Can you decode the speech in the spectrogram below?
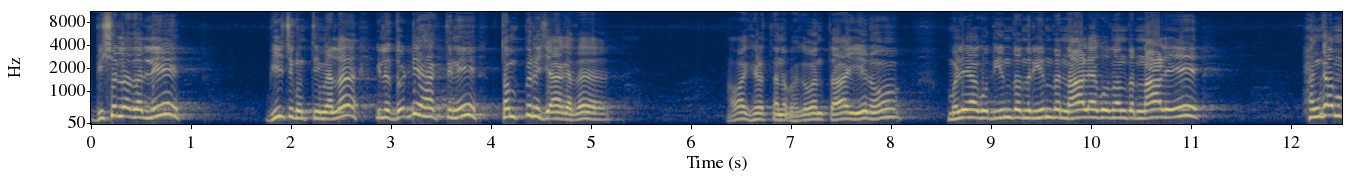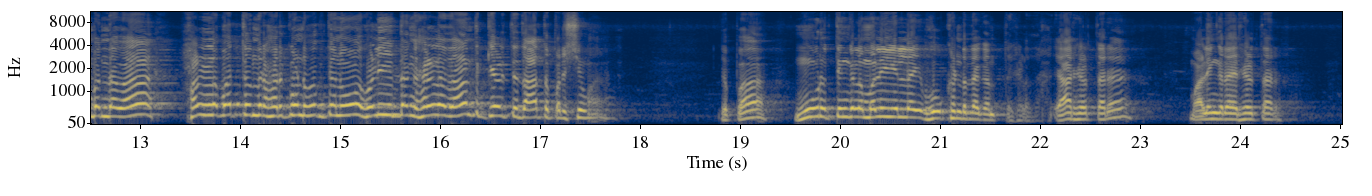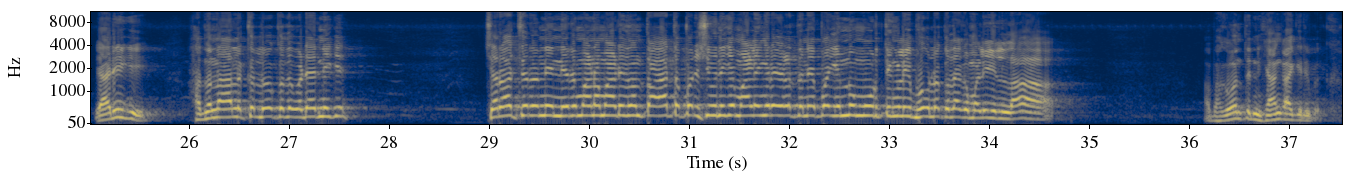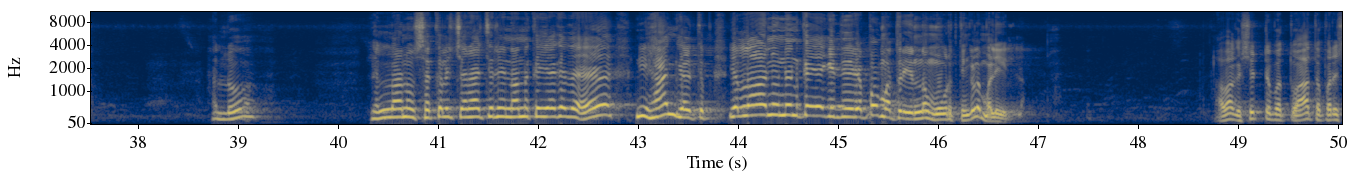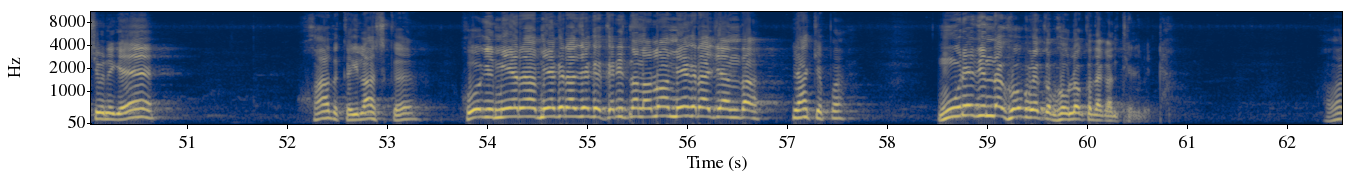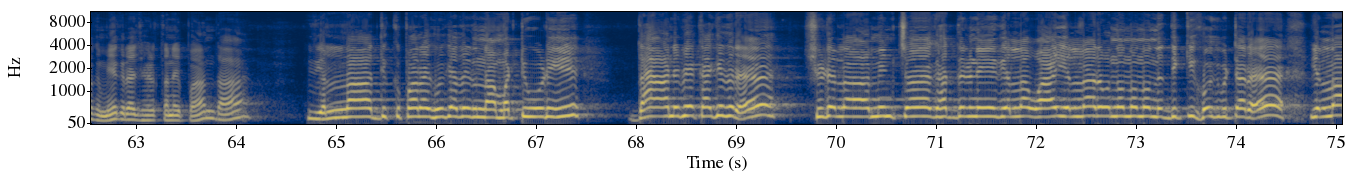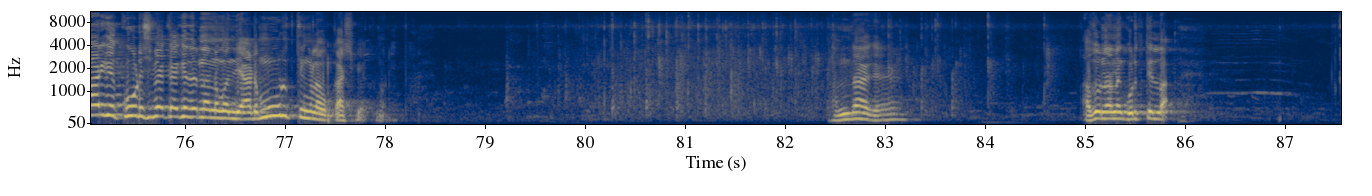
ಬಿಸಿಲದಲ್ಲಿ beach ಗುಂತಿ ಮೇಲೆ ಇಲ್ಲಿ ದೊಡ್ಡಿ ಹಾಕ್ತೀನಿ, ತಂಪಿನ ಜಾಗದ ಅವಾಗ ಹೇಳ್ತಾನೆ, ಭಗವಂತ, ಏನು ಮಳೆ ಆಗೋದು ಇಂದಂದ್ರೆ ಇಂದ, ನಾಳೆ ಆಗೋದಂದ್ರೆ ನಾಳೆ. ಹಂಗಂ ಬಂದವ, ಹಳ್ಳ ಬತ್ತಂದ್ರೆ ಹರ್ಕೊಂಡು ಹೋಗ್ತಾನೋ, ಹೊಳಿ ಇದ್ದಂಗೆ ಹಳ್ಳದ ಅಂತ ಕೇಳ್ತಿದ್ದ ಆತ ಪರಿಶಿವ. ಯಪ್ಪ, ಮೂರು ತಿಂಗಳ ಮಳೆ ಇಲ್ಲ ಈ ಭೂಖಂಡದಾಗ ಅಂತ ಹೇಳ್ದ. ಯಾರು ಹೇಳ್ತಾರೆ? ಮಾಳಿಂಗರಾಯರು ಹೇಳ್ತಾರೆ. ಯಾರಿಗೆ? ಹದಿನಾಲ್ಕು ಲೋಕದ ಒಡೆಯನಿಗೆ. ಚರಾಚರನೆ ನಿರ್ಮಾಣ ಮಾಡಿದಂಥ ಆತ ಪರಿಶಿವನಿಗೆ ಮಾಳಿಂಗರ ಹೇಳ್ತಾನೆಪ್ಪ ಇನ್ನೂ ಮೂರು ತಿಂಗಳಿಗೆ ಭೂಲೋಕದಾಗ ಮಳೆ ಇಲ್ಲ. ಆ ಭಗವಂತನಿಗೆ ಹೆಂಗಾಗಿರ್ಬೇಕು ಅಲ್ಲೋ, ಎಲ್ಲಾನು ಸಕಲ ಚರಾಚರಿ ನನ್ನ ಕೈಯಾಗದೆ. ನೀ ಹ್ಯಾಂಗೆ ಹೇಳ್ತೀಪ್ಪ ಎಲ್ಲಾನು ನನ್ನ ಕೈಯಾಗಿದ್ದೀರಪ್ಪ ಮಾತ್ರ ಇನ್ನೂ ಮೂರು ತಿಂಗಳು ಮಳೆ ಇಲ್ಲ. ಅವಾಗ ಸಿಟ್ಟು ಬತ್ತು ಆತ ಪರಶಿವನಿಗೆ, ಹಾದ ಕೈಲಾಸಕ್ಕೆ ಹೋಗಿ ಮೇರ ಮೇಘರಾಜಗೆ ಕರಿತಾನಲ್ಲೋ ಮೇಘರಾಜ ಅಂದ. ಯಾಕೆಪ್ಪ? ಮೂರೇ ದಿನದಾಗ ಹೋಗ್ಬೇಕು ಭೌಲೋಕದಾಗ ಅಂತ ಹೇಳಿಬಿಟ್ಟ. ಅವಾಗ ಮೇಘರಾಜ ಹೇಳ್ತಾನೆಪ್ಪ ಅಂದ, ಇದು ಎಲ್ಲ ದಿಕ್ಕುಪಾಲಾಗಿ ಹೋಗ್ಯದ ನಾ ಮಟ್ಟಿ ಓಡಿ ದಾನ ಅನ್ಬೇಕಾಗಿದ್ರೆ ಸಿಡಲ ಮಿಂಚ ಗದ್ದರಣಿ ಇದೆಲ್ಲ ವಾಯಿ ಎಲ್ಲರೂ ಒಂದೊಂದೊಂದೊಂದು ದಿಕ್ಕಿಗೆ ಹೋಗಿಬಿಟ್ಟಾರೆ ಎಲ್ಲರಿಗೆ ಕೂಡಿಸ್ಬೇಕಾಗಿದೆ ನನಗೊಂದು ಎರಡು ಮೂರು ತಿಂಗಳ ಅವಕಾಶ ಬೇಕು ನೋಡಿಪ್ಪ. ಅಂದಾಗ ಅದು ನನಗೆ ಗುರ್ತಿಲ್ಲ.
